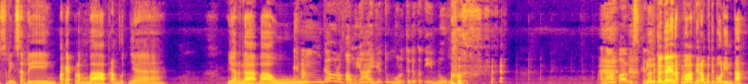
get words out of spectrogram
sering-sering pakai pelembab rambutnya. Biar nggak bau. Emang enggak orang kamunya aja tuh mulutnya deket hidung. orang aku habis krim, Lu kagak enak banget nih rambutnya bau lintah.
